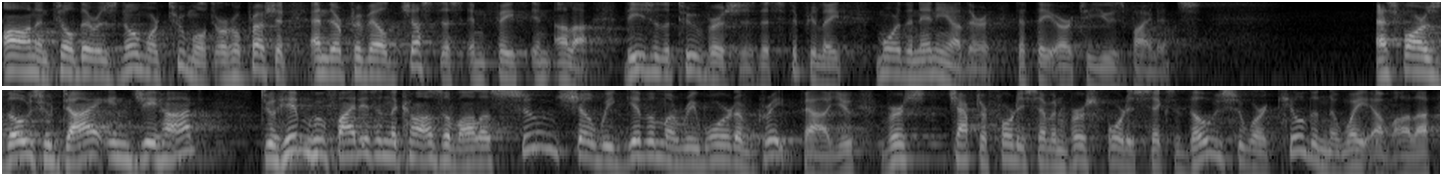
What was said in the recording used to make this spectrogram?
on until there is no more tumult or oppression, and there prevail justice and faith in Allah. These are the two verses that stipulate more than any other that they are to use violence. As far as those who die in jihad, to him who fighteth in the cause of Allah, soon shall we give him a reward of great value. Verse chapter 47, verse 46. Those who are killed in the way of Allah,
